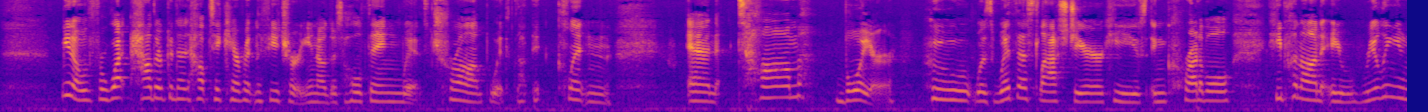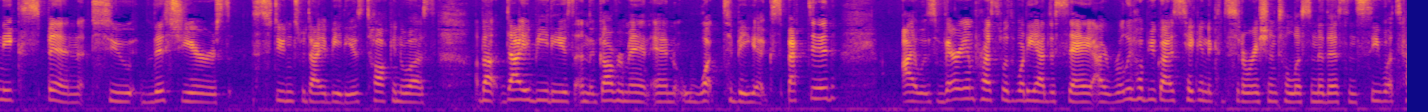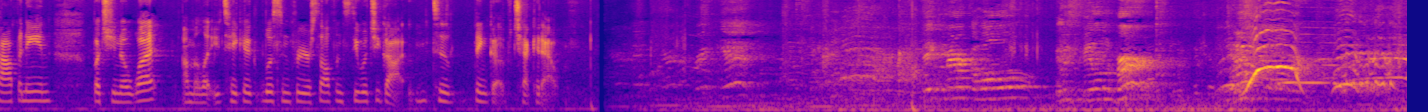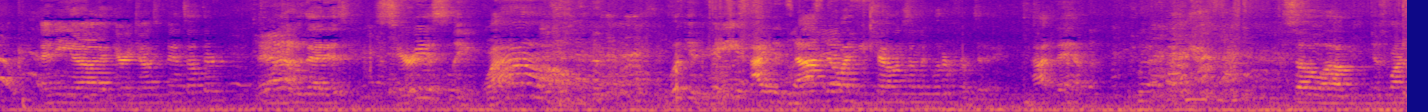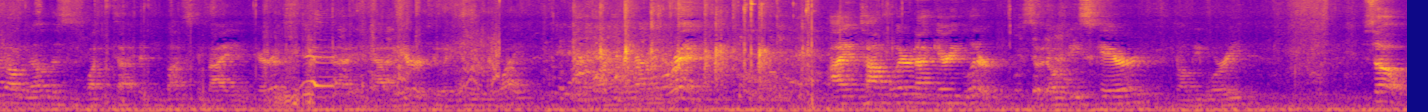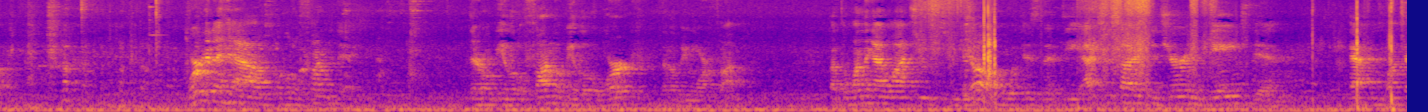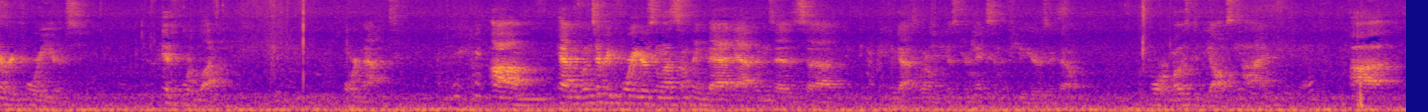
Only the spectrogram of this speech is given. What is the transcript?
you know for what how they're going to help take care of it in the future you know there's a whole thing with Trump with Clinton and Tom Boyer who was with us last year. He's incredible. He put on a really unique spin to this year's students with diabetes talking to us about diabetes and the government and what to be expected. I was very impressed with what he had to say. I really hope you guys take into consideration to listen to this and see what's happening. But you know what? I'm going to let you take a listen for yourself and see what you got to think of. Check it out. Make America whole. Who's feeling the burn? Any uh, Gary Johnson fans out there? Yeah. know who that is? Seriously? Wow. Look at me. I did not know I'd be challenged on the glitter from today. Hot damn. So, um, just wanted y'all to know this is what uh, 50 bucks can buy you in Paris. Uh, you got a year or two and you your wife. Around the ring. I am Tom Blair, not Gary Glitter. So don't be scared. Don't be worried. So, we're going to have a little fun today. There will be a little fun, there'll be a little work, then there'll be more fun. But the one thing I want you to know is that the exercise that you're engaged in happens once every four years, if we're lucky, or not. Um, happens once every four years unless something bad happens, as uh, we got to learn with Mr. Nixon a few years ago, before most of y'all's time. Uh,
